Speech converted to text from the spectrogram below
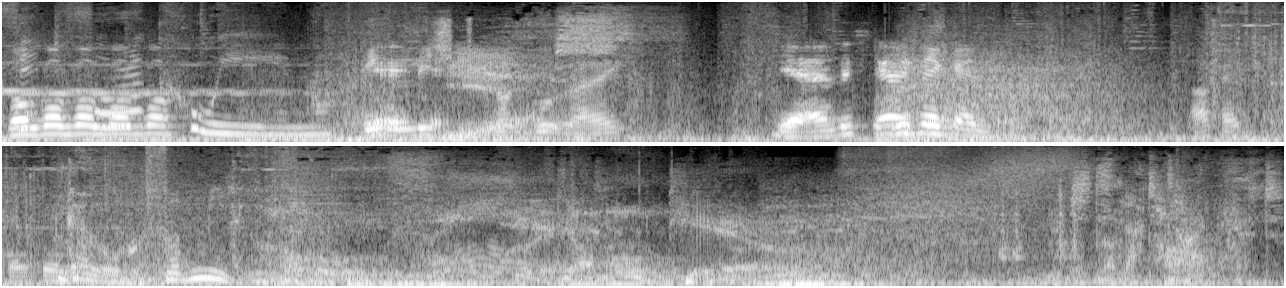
Go, go, go, go, go. queen. English is not good, right? Yeah, and this guy. Three seconds. Okay, thank you. Go for me. It's the target.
